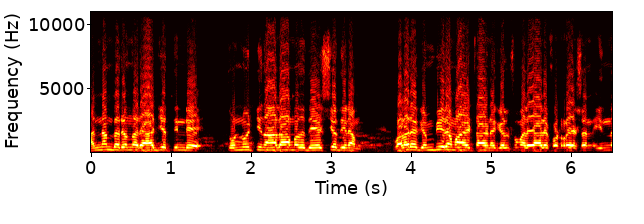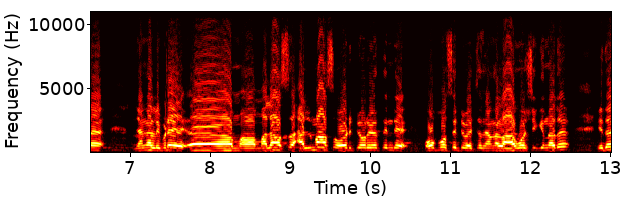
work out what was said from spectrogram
അന്നം തരുന്ന രാജ്യത്തിന്റെ തൊണ്ണൂറ്റിനാലാമത് ദേശീയ ദിനം വളരെ ഗംഭീരമായിട്ടാണ് ഗൾഫ് മലയാളി ഫെഡറേഷൻ ഇന്ന് ഞങ്ങൾ ഇവിടെ മലാസ് അൽമാസ് ഓഡിറ്റോറിയത്തിന്റെ ഓപ്പോസിറ്റ് വെച്ച് ഞങ്ങൾ ആഘോഷിക്കുന്നത്. ഇത്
